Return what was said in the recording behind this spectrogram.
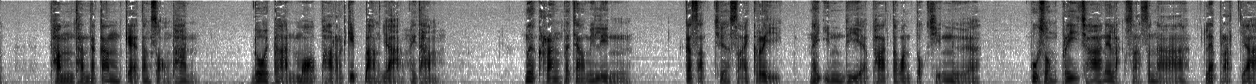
ษทำทันตกรรมแก่ทั้งสองท่าน โดยการมอบภารกิจบางอย่างให้ทำ เมื่อครั้งพระเจ้ามิลิน กษัตริย์เชื้อสายกรีกในอินเดียภาคตะวันตกเฉียงเหนือ ผู้ทรงปรีชาในหลักศาสนาและปรัชญา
